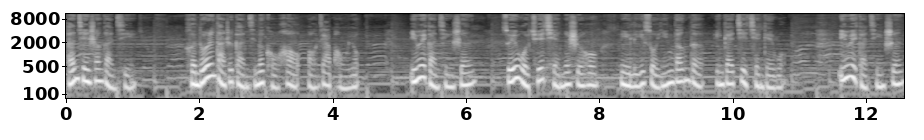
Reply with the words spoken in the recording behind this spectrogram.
谈钱伤感情，很多人打着感情的口号绑架朋友，因为感情深，所以我缺钱的时候，你理所应当的应该借钱给我，因为感情深，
